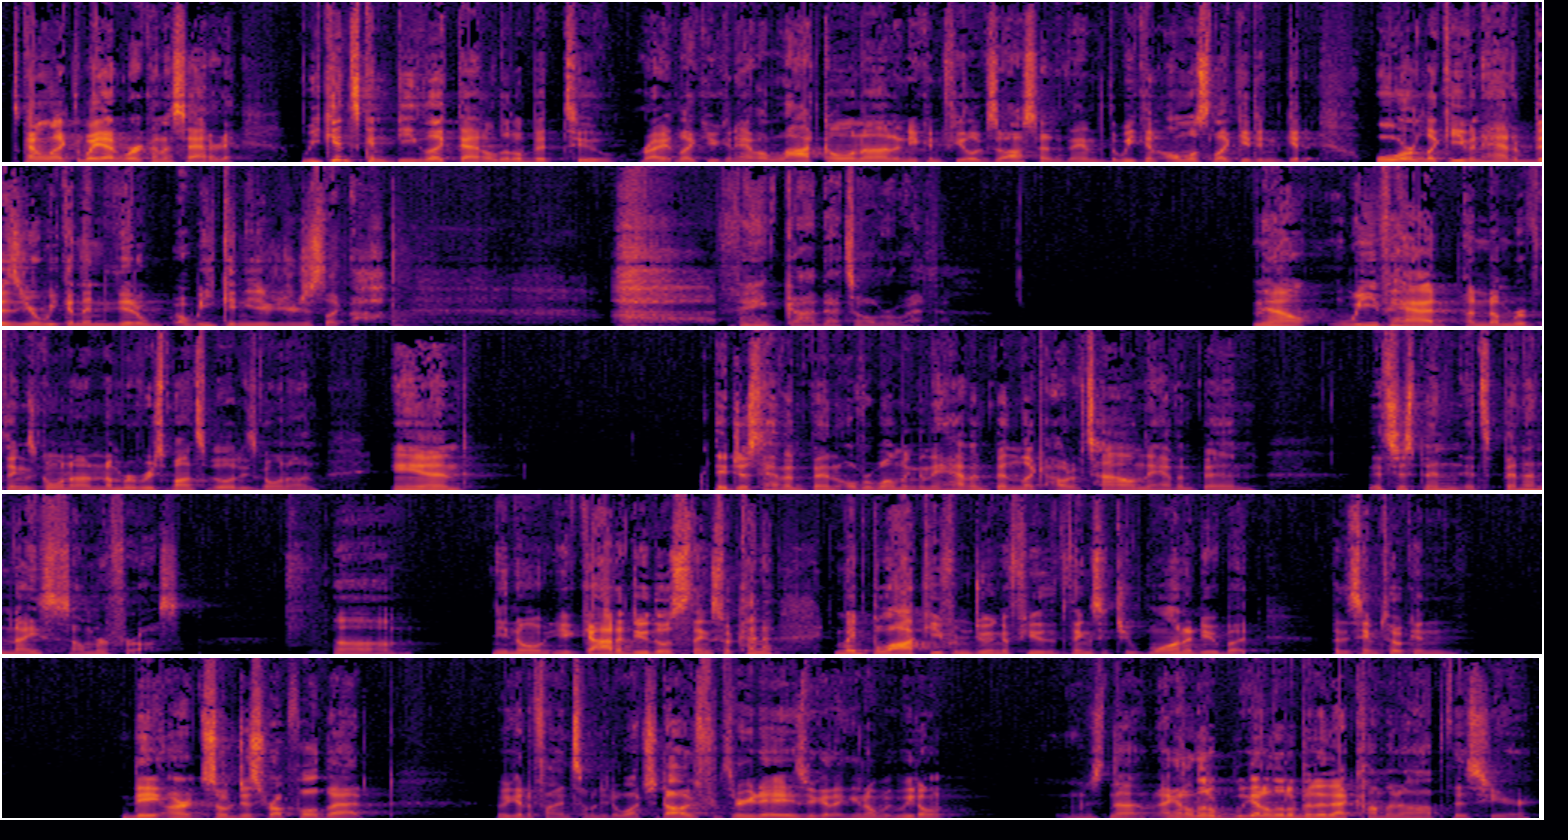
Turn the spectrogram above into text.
it's kind of like the way I'd work on a Saturday weekends can be like that a little bit too, right? Like you can have a lot going on and you can feel exhausted at the end of the weekend, almost like you didn't get it, or like you even had a busier weekend than you did a, a week, and you're, you're just like, oh, oh, thank God that's over with. Now, we've had a number of things going on, a number of responsibilities going on, and they just haven't been overwhelming and they haven't been like out of town. They haven't been it's just been it's been a nice summer for us. Um, you know, you got to do those things. So it kind of it might block you from doing a few of the things that you want to do, but by the same token, they aren't so disruptful that we got to find somebody to watch the dogs for three days. We got to, you know, we, we don't. It's not. I got a little. We got a little bit of that coming up this year.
